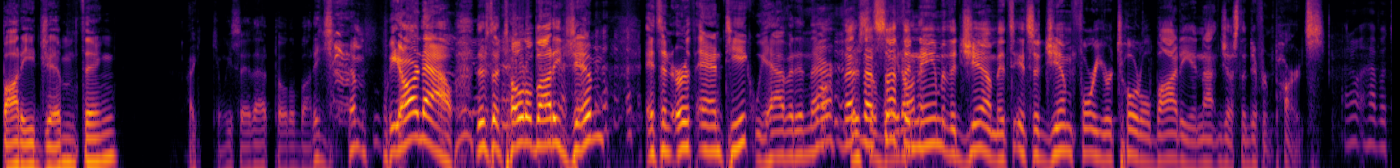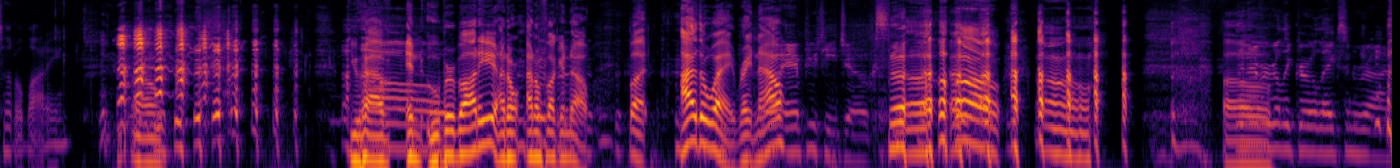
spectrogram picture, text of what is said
body gym thing. I, can we say that total body gym? we are now. There's a total body gym. It's an Earth antique. We have it in there. That, that's not the on it. name of the gym. It's it's a gym for your total body and not just the different parts. I don't have a total body. Um, You have an Uber body. I don't. I don't fucking know. But either way, right No now, amputee jokes. oh, oh. They never oh, really grow legs and run.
